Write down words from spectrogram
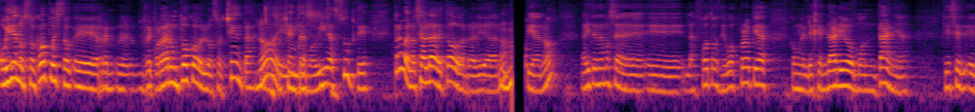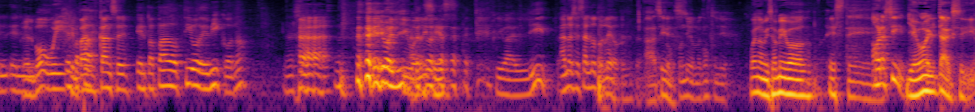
hoy día nos tocó pues eh, re- recordar un poco los 80, ¿no? Los Y- y 80s. la movida subte. Pero bueno, se habla de todo en realidad, ¿no? Propia, ¿no? Ahí tenemos eh, eh, las fotos de voz propia con el legendario Montaña, que es el... El, el- El Bowie, el que en papá- paz descanse. el papá adoptivo de Vico, ¿no? Igualito. Igualito. Así es. Igualito. Ah, no, ese es Aldo Toledo. Así me es. Me confundí. Bueno, mis amigos, este. Ahora sí. Llegó el taxi.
